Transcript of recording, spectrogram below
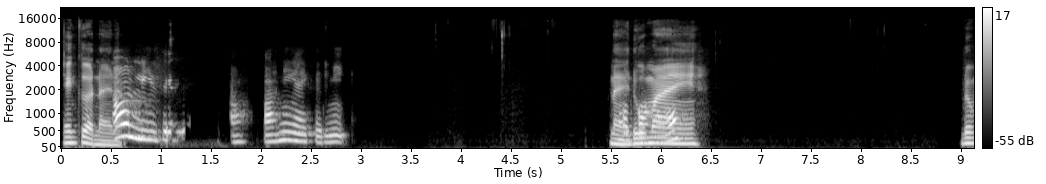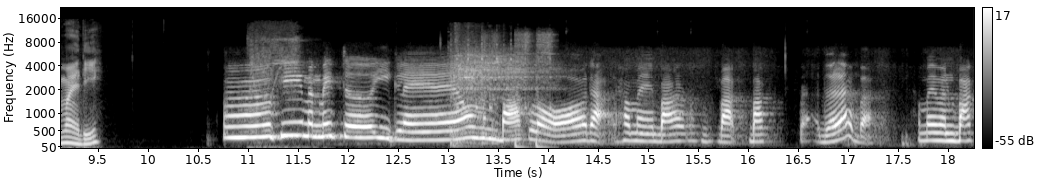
เอ็งเกิดไหนนะเอ้ารีเซ็ตเอาอ๋อนี่ไงเกิดนี่ ไหนเอาดูต่อใหม่ดูใหม่ดิอืมพี่มันไม่เจออีกแล้ว มันบั๊กเหรอดะทำไมบั๊กบั๊กบั๊กแบบแบบทำไมมันบั๊ก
